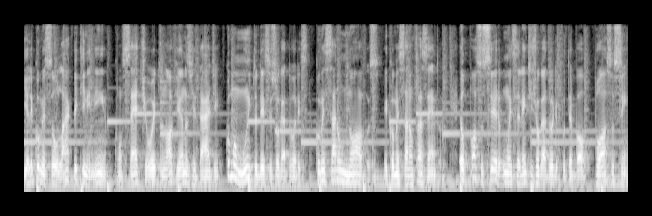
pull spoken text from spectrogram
E ele começou lá pequenininho, com 7, 8, 9 anos de idade. Como muitos desses jogadores, começaram novos e começaram fazendo. Eu posso ser um excelente jogador de futebol? Posso sim.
